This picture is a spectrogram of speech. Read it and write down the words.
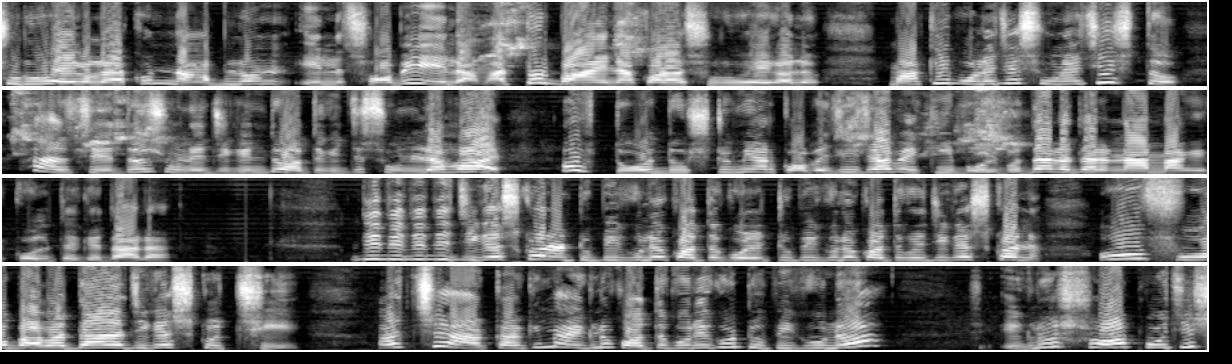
শুরু হয়ে গেল, এখন নাবলন এল সবে এলাম, আর তোর বায়না করা শুরু হয়ে গেল। মা কি বলেছে, শুনেছিস তো? হ্যাঁ সে তো শুনেছি, কিন্তু অত কিছু শুনলে হয়। ও তোর দুষ্টুমি আর কবে যে যাবে, কি বলব? দাঁড়া দাঁড়া, নাম আগে কোল থেকে, দাঁড়া। দিদি দিদি, জিজ্ঞেস কর না, টুপিগুলো কত করে, টুপিগুলো কত করে, জিজ্ঞেস কর না। ও ফো বাবা, দাঁড়া, জিজ্ঞেস করছি। আচ্ছা কাকিমা, এগুলো কত করে গো, টুপিগুলো? এগুলো সব পঁচিশ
